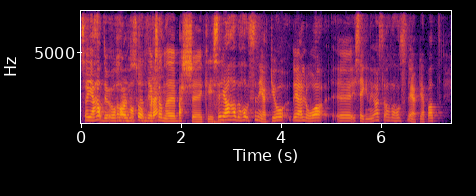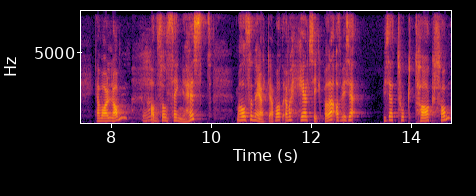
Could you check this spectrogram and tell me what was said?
Så jeg hadde jo har hatt en del sånne bæsjekriser. Jeg hadde hallusinerte jo Da jeg lå uh, i sengen en gang, så hallusinerte jeg på at jeg var lam. Hadde sånn sengehest. Men hallusinerte jeg på at Jeg var helt sikker på det. At hvis jeg, hvis jeg tok tak sånn,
